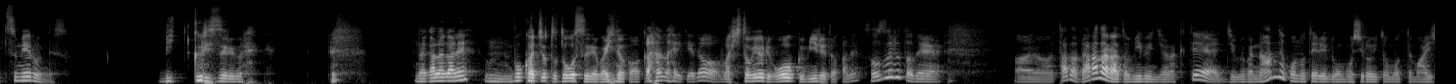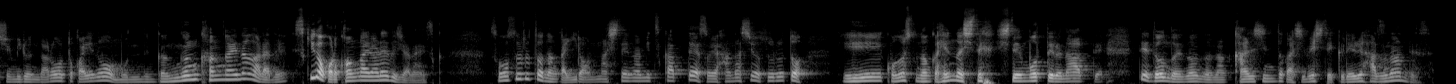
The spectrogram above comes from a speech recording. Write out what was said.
詰めるんです。びっくりするぐらい。なかなかね、うん、僕はちょっとどうすればいいのかわからないけど、まあ、人より多く見るとかね。そうするとねあのただダラダラと見るんじゃなくて自分が何でこのテレビ面白いと思って毎週見るんだろうとかいうのをもうガンガン考えながらね好きだから考えられるじゃないですか。そうするとなんかいろんな視点が見つかってそういう話をするとえー、この人なんか変な視点 視点持ってるなってでどんどんどんどんなんか関心とか示してくれるはずなんです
